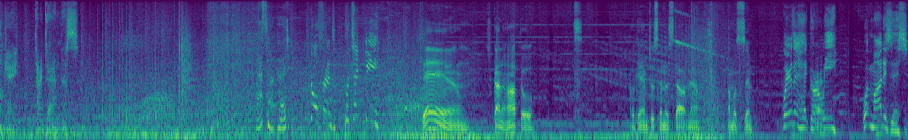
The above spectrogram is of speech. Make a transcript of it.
Okay, time to end this. That's not good. Girlfriend, protect me! Damn, it's kind of hot though. Okay, I'm just gonna stop now. I'm a simp. Where the heck are Alright. we? What mod is this?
